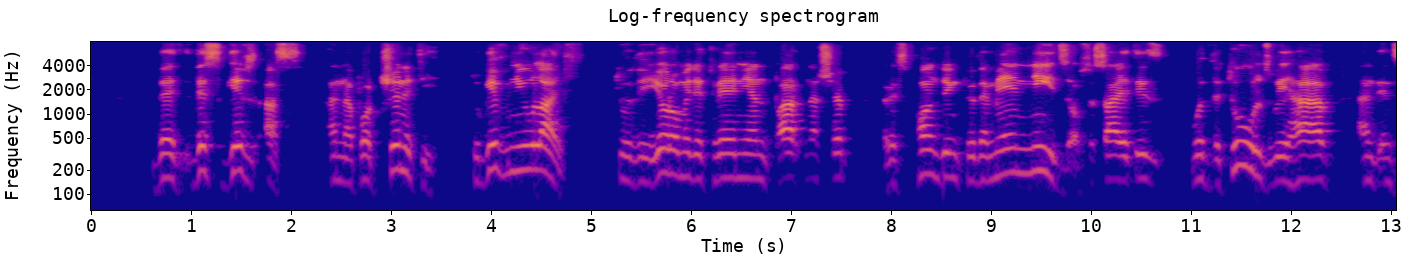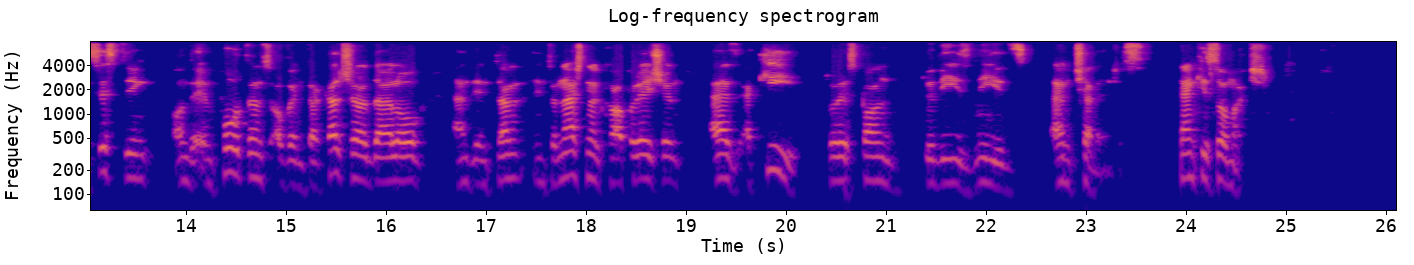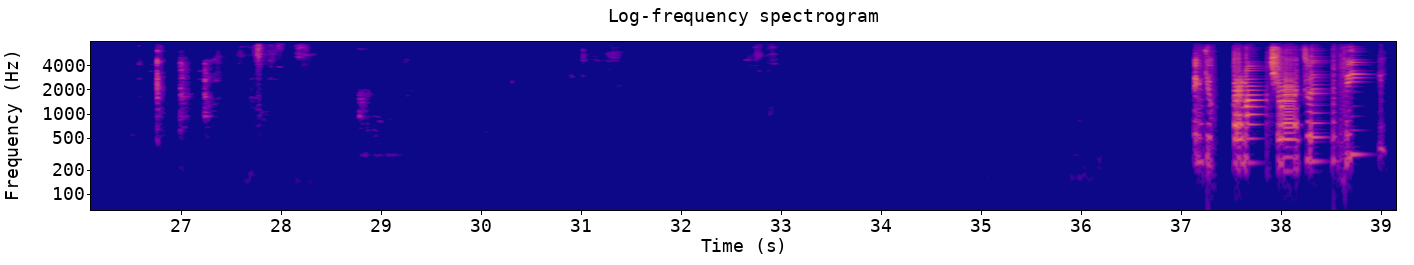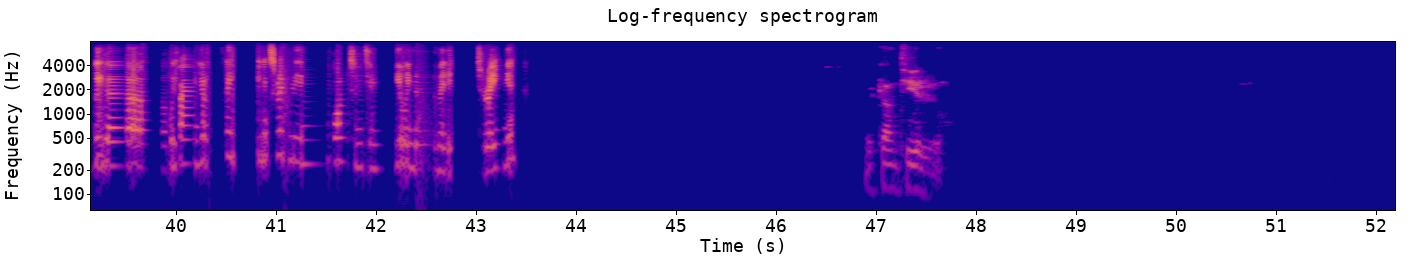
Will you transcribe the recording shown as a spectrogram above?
That this gives us an opportunity to give new life to the Euro-Mediterranean partnership, responding to the main needs of societies with the tools we have and insisting on the importance of intercultural dialogue and inter international cooperation as a key to respond to these needs and challenges. Thank you so much. Thank you very much, Your Excellency. We, uh, we find your thinking extremely important in viewing the Mediterranean. We can't hear you.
